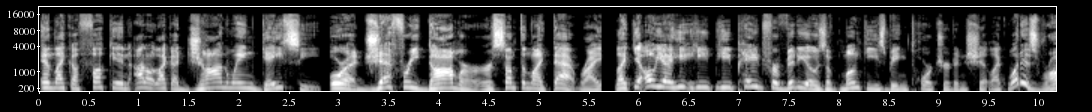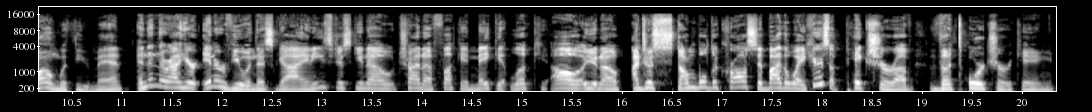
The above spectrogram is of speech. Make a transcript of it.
in like a fucking I don't like a John Wayne Gacy or a Jeffrey Dahmer or something like that, right? Like yeah, oh yeah, he he he paid for videos of monkeys being tortured and shit. Like what is wrong with you, man? And then they're out here interviewing this guy and he's just, you know, trying to fucking make it look, oh, you know, I just stumbled across it. By the way, here's a picture of the torture king.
